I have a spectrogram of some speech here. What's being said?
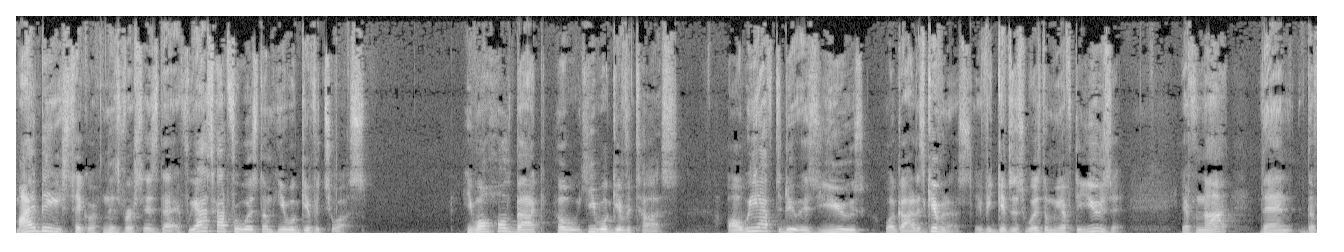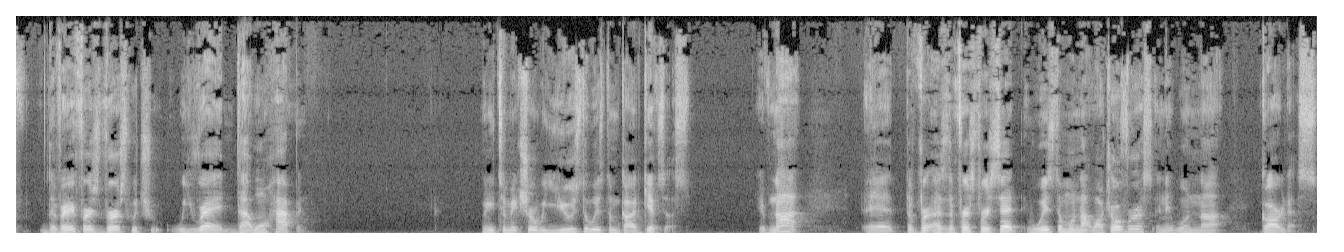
My biggest takeaway from this verse is that if we ask God for wisdom, he will give it to us. He won't hold back. He'll, he will give it to us. All we have to do is use what God has given us. If He gives us wisdom, we have to use it. If not, then the the very first verse which we read that won't happen. We need to make sure we use the wisdom God gives us. If not, uh, the as the first verse said, wisdom will not watch over us and it will not guard us.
